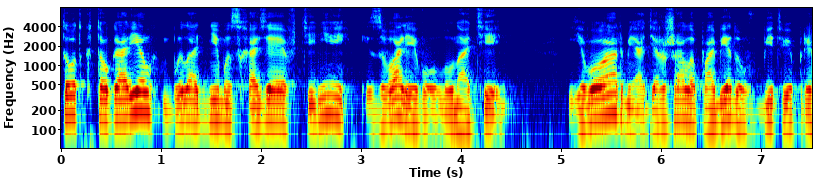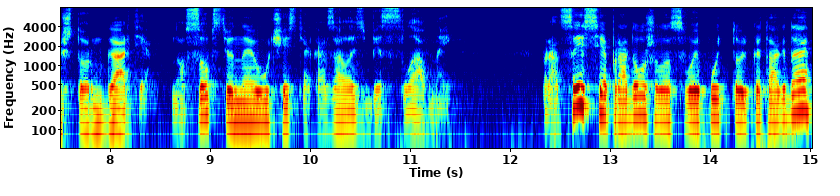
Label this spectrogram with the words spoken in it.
Тот, кто горел, был одним из хозяев теней, и звали его Лунатень. Его армия одержала победу в битве при Штормгарте, но собственная участь оказалась бесславной. Процессия продолжила свой путь только тогда,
